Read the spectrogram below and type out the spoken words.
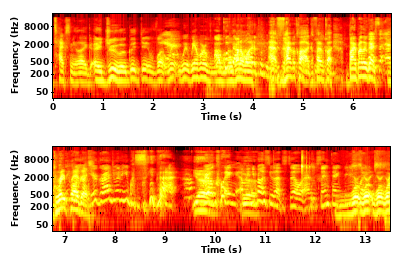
texts me like, "Hey, Drew, good day. What? Yeah. We, we, we have our one-on-one at five o'clock. five o'clock. switching. By by the way, uh, guys, great progress. You're graduating, you about to see that. Yeah. Real quick. I mean, you probably see that still. And same thing for you. We're, like, we're, we're, we're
